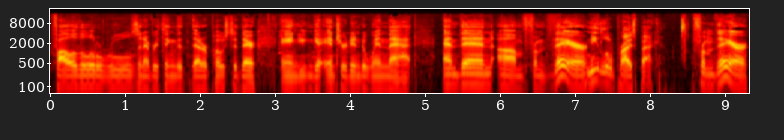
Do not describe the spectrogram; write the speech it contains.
Follow the little rules and everything that, that are posted there, and you can get entered in to win that. And then um, from there, Neat little prize pack. from there,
